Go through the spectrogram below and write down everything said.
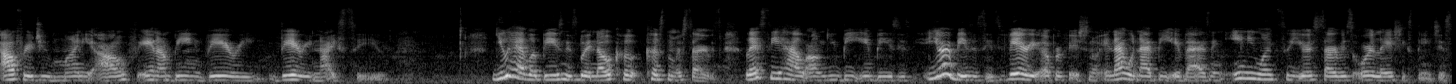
offered you money off and I'm being very, very nice to you you have a business but no customer service. Let's see how long you be in business. Your business is very unprofessional and i would not be advising anyone to your service or lash extensions.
